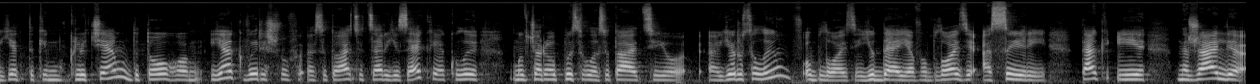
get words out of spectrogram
є таким ключем до того, як вирішив е, ситуацію цар Єзекія, коли ми вчора описували ситуацію е, Єрусалим в облозі, Юдея в облозі, Асирії. Так і, на жаль, е,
